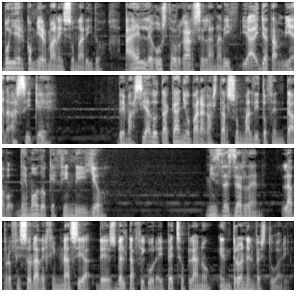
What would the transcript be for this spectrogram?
Voy a ir con mi hermana y su marido. A él le gusta hurgarse la nariz y a ella también, así que... Demasiado tacaño para gastarse un maldito centavo, de modo que Cindy y yo... Miss Desjardins, la profesora de gimnasia de esbelta figura y pecho plano, entró en el vestuario,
